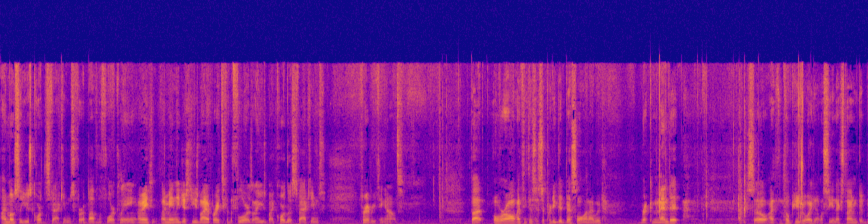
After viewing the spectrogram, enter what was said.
I mostly use cordless vacuums for above the floor cleaning. I I mainly just use my uprights for the floors, and I use my cordless vacuums for everything else. But overall, I think this is a pretty good Bissell, and I would recommend it. So I hope you enjoyed, and we'll see you next time. Goodbye.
